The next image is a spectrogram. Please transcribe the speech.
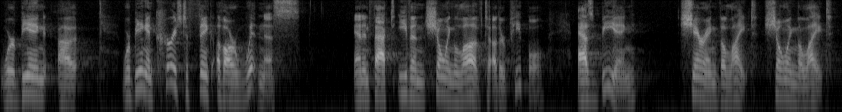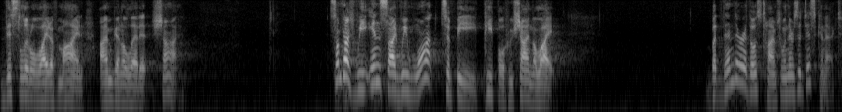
we're, being, uh, we're being encouraged to think of our witness, and in fact, even showing love to other people, as being sharing the light, showing the light. This little light of mine, I'm going to let it shine. Sometimes we inside, we want to be people who shine the light. But then there are those times when there's a disconnect.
